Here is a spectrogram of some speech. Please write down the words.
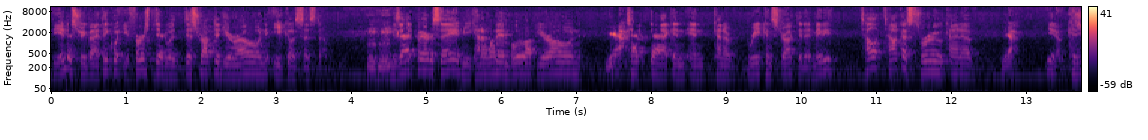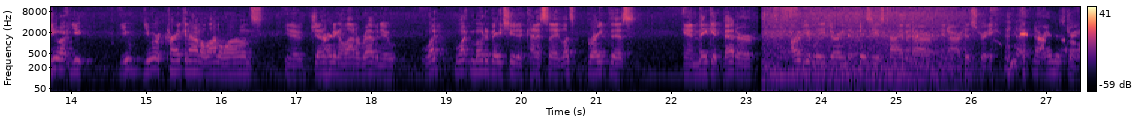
the industry, but I think what you first did was disrupted your own ecosystem. Mm-hmm. Is that fair to say? I mean, you kind of went in and blew up your own yeah. tech stack and, and kind of reconstructed it. Maybe tell talk us through kind of yeah you know because you you you you were cranking out a lot of loans, you know, generating a lot of revenue. What what motivates you to kind of say let's break this and make it better arguably during the busiest time in our in our history, in our industry.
